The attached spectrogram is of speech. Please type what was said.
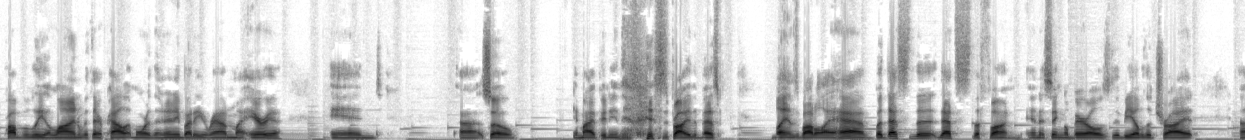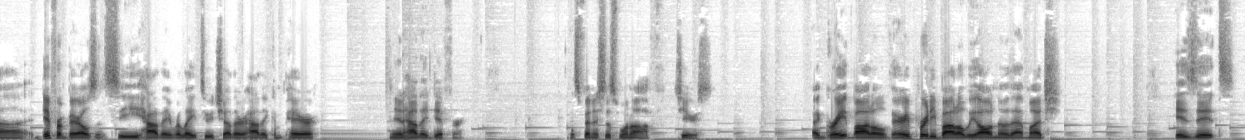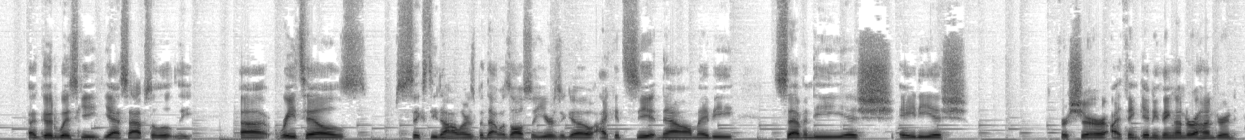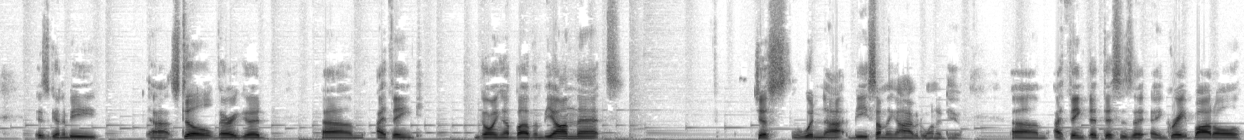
probably align with their palate more than anybody around my area, and uh, so in my opinion, this is probably the best Blanton's bottle I have. But that's the that's the fun in a single barrel is to be able to try it, uh, different barrels and see how they relate to each other, how they compare, and how they differ. Let's finish this one off. Cheers. A great bottle, very pretty bottle. We all know that much. Is it a good whiskey? Yes, absolutely. Uh, retails sixty dollars, but that was also years ago. I could see it now, maybe seventy ish, eighty ish, for sure. I think anything under hundred is going to be uh, still very good. Um, I think going above and beyond that just would not be something I would want to do. Um, I think that this is a, a, great bottle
